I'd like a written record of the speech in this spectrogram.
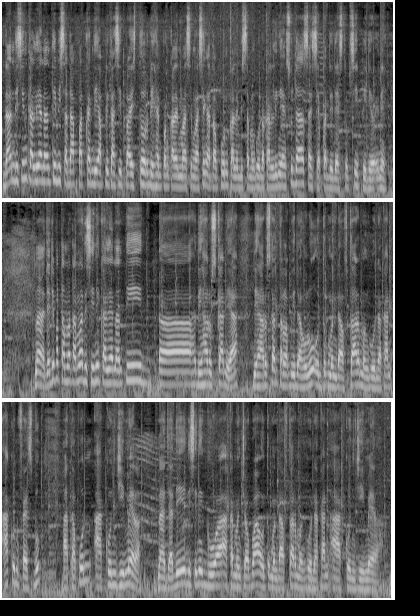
dan di sini kalian nanti bisa dapatkan di aplikasi Play Store di handphone kalian masing-masing ataupun kalian bisa menggunakan link yang sudah saya siapkan di deskripsi video ini. Nah, jadi pertama-tama di sini kalian nanti uh, diharuskan ya, diharuskan terlebih dahulu untuk mendaftar menggunakan akun Facebook ataupun akun Gmail. Nah, jadi di sini gua akan mencoba untuk mendaftar menggunakan akun Gmail.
